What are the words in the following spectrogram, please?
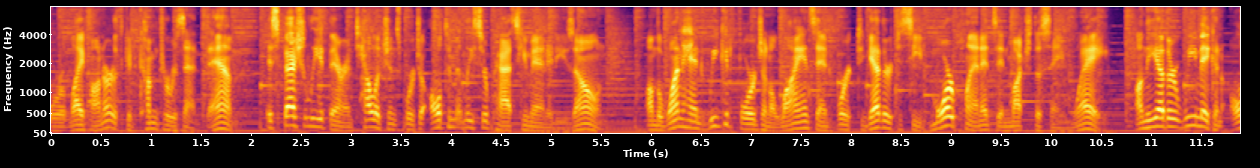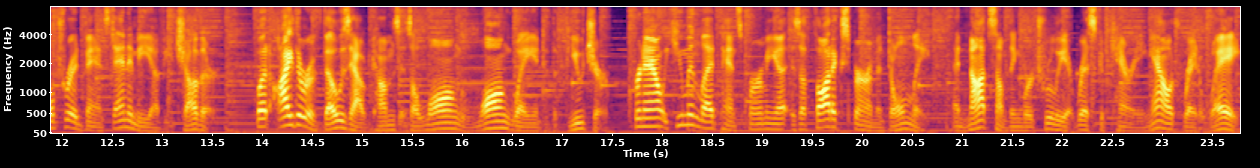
or life on Earth could come to resent them, especially if their intelligence were to ultimately surpass humanity's own. On the one hand, we could forge an alliance and work together to seed more planets in much the same way. On the other, we make an ultra-advanced enemy of each other. But either of those outcomes is a long, long way into the future. For now, human-led panspermia is a thought experiment only, and not something we're truly at risk of carrying out right away.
